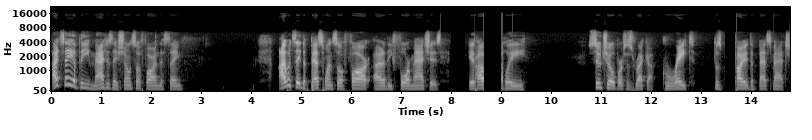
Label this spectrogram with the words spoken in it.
I'd say of the matches they've shown so far in this thing, I would say the best one so far out of the four matches is probably Sucho versus Recca. Great. This was probably the best match.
